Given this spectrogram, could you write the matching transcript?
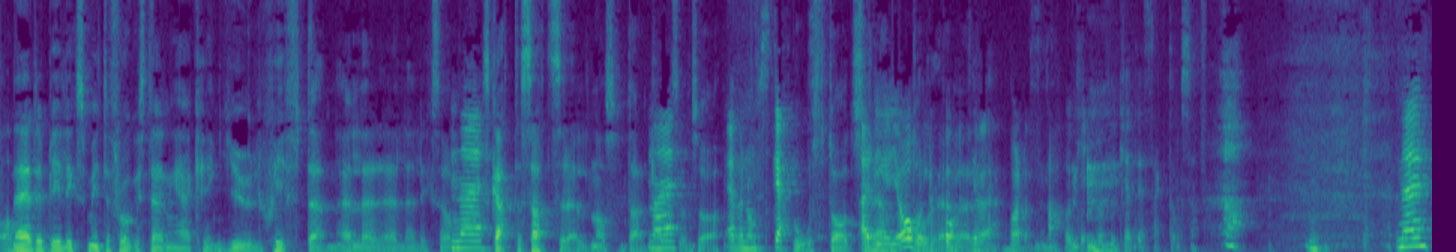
och, Nej, det blir liksom inte frågeställningar kring julskiften eller, eller liksom Nej. skattesatser eller något sånt där. Nej. Liksom så. Även om skatt är det jag håller på med eller... till vardags. Ah, Okej, då fick jag det sagt också. Mm. Nej,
